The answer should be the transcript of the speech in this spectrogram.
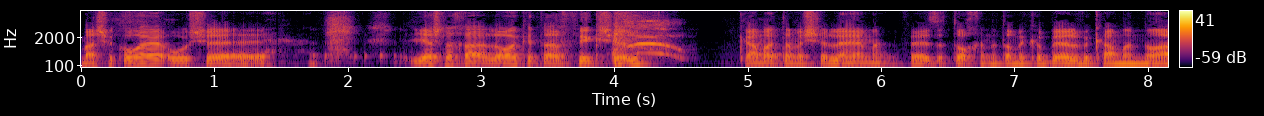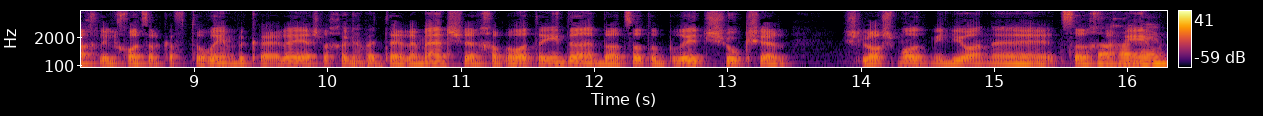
מה שקורה הוא שיש לך לא רק את האפיק של כמה אתה משלם ואיזה תוכן אתה מקבל וכמה נוח ללחוץ על כפתורים וכאלה, יש לך גם את האלמנט שחברות האינטרנט בארצות הברית, שוק של 300 מיליון uh, צרכנים,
